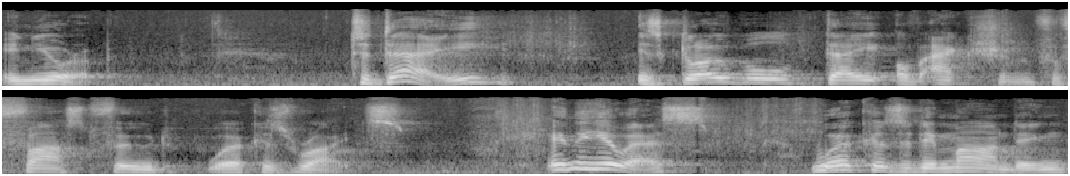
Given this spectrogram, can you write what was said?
in Europe. Today is Global Day of Action for Fast Food Workers' Rights. In the US, Workers are demanding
